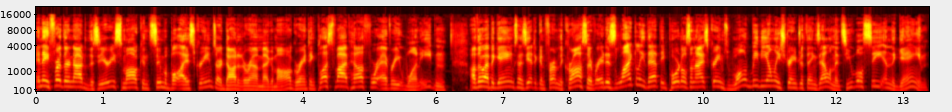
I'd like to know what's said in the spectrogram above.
In a further nod to the series, small consumable ice creams are dotted around Mega Mall, granting plus 5 health for every one eaten. Although Epic Games has yet to confirm the crossover, it is likely that the portals and ice creams won't be the only Stranger Things elements you will see in the game.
